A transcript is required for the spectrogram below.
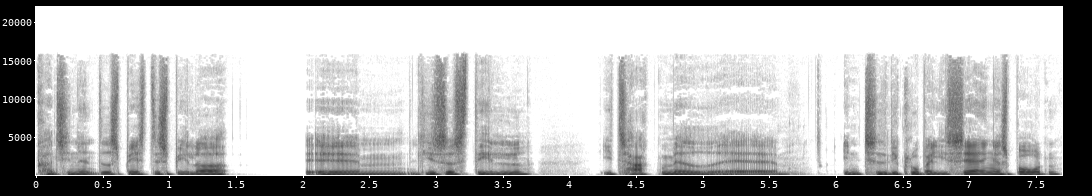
kontinentets bedste spillere øh, lige så stille i takt med øh, en tidlig globalisering af sporten,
